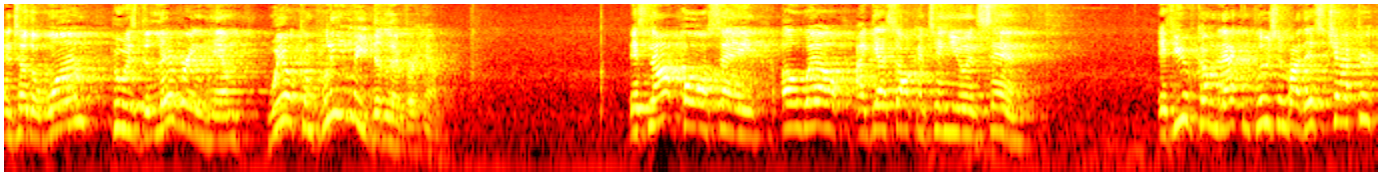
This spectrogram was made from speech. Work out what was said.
until the one who is delivering him will completely deliver him. It's not Paul saying, oh, well, I guess I'll continue in sin. If you've come to that conclusion by this chapter,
